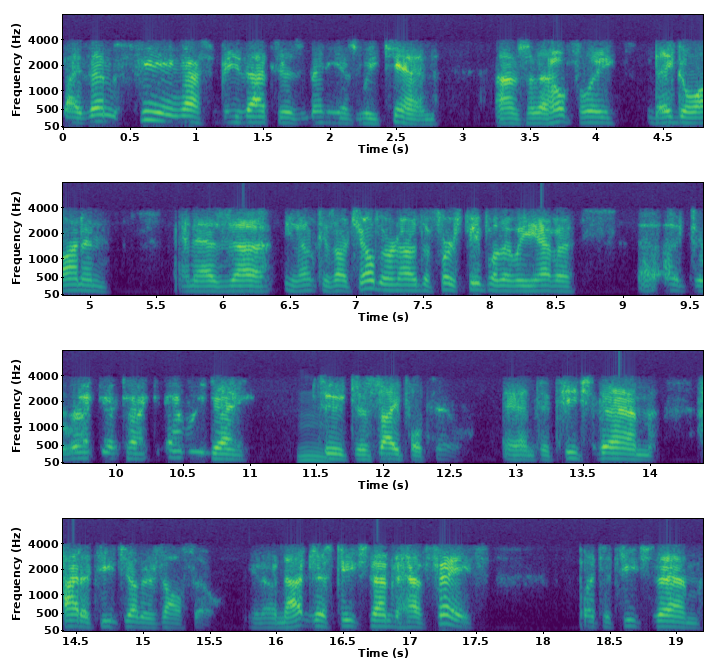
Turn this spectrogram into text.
by them seeing us be that to as many as we can, um, so that hopefully they go on and and as uh, you know, because our children are the first people that we have a a direct impact every day mm. to disciple to and to teach them how to teach others also. You know, not just teach them to have faith, but to teach them,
